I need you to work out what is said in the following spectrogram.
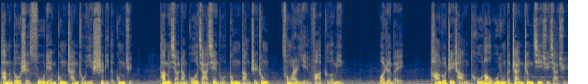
他们都是苏联共产主义势力的工具，他们想让国家陷入动荡之中，从而引发革命。我认为。倘若这场徒劳无用的战争继续下去，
